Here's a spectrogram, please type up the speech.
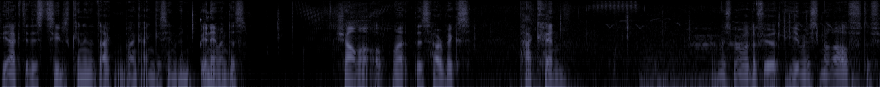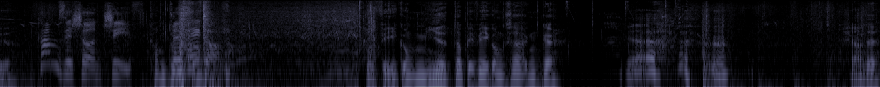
Die Akte des Ziels kann in der Datenbank angesehen werden. Wir nehmen das. Schauen wir, ob wir das halbwegs packen. Da müssen wir aber dafür, hier müssen wir rauf, dafür. Kommen Sie schon, Chief. Komm du schon. Bewegung. Bewegung, mir der Bewegung sagen, gell? Ja. Schade.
